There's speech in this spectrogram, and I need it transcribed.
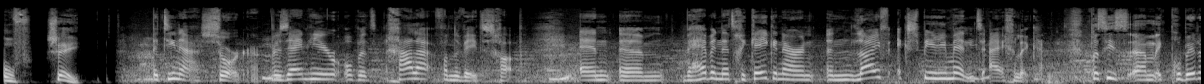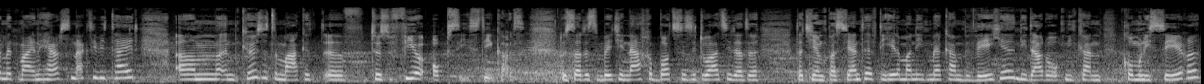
of C. Bettina Zorger. We zijn hier op het Gala van de Wetenschap. En um, we hebben net gekeken naar een, een live experiment eigenlijk. Precies, um, ik probeerde met mijn hersenactiviteit um, een keuze te maken uh, tussen vier opties die ik had. Dus dat is een beetje een nagebotste situatie dat, er, dat je een patiënt hebt die helemaal niet meer kan bewegen, die daardoor ook niet kan communiceren.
